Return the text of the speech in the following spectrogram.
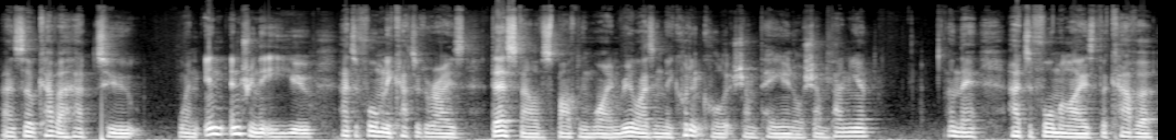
And so Cava had to, when in, entering the EU, had to formally categorize their style of sparkling wine, realizing they couldn't call it Champagne or Champagne, and they had to formalize the Cava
